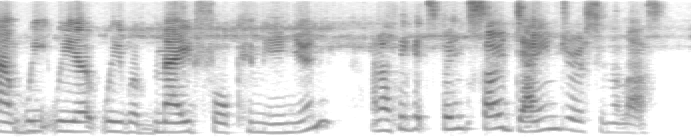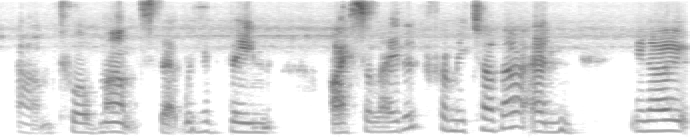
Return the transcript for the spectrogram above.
and we we are we were made for communion. And I think it's been so dangerous in the last um, twelve months that we have been isolated from each other, and you know,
